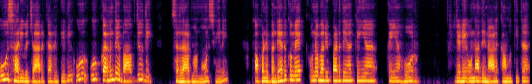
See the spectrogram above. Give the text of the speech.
ਉਹ ਸਾਰੀ ਵਿਚਾਰ ਕਰਨੀ ਪੈਂਦੀ। ਉਹ ਉਹ ਕਰਨ ਦੇ ਬਾਵਜੂਦ ਹੀ ਸਰਦਾਰ ਮਨਮੋਹਨ ਸਿੰਘ ਨੇ ਆਪਣੇ ਬੰਦਿਆਂ ਨੂੰ ਕੋ ਮੈਂ ਉਹਨਾਂ ਬਾਰੇ ਪੜ੍ਹਦੇ ਆ ਕਈਆਂ ਕਈਆਂ ਹੋਰ ਜਿਹੜੇ ਉਹਨਾਂ ਦੇ ਨਾਲ ਕੰਮ ਕੀਤਾ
